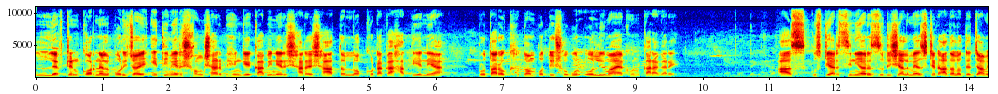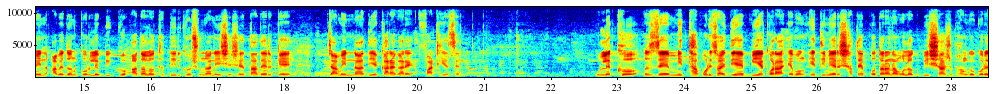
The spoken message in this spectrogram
লেফটেন্যান্ট কর্নেল পরিচয়ে এতিমের সংসার ভেঙে কাবিনের সাড়ে সাত লক্ষ টাকা হাতিয়ে নেয়া প্রতারক দম্পতি সবুর ও লিমা এখন কারাগারে। আজ কুষ্টিয়ার সিনিয়র জুডিশিয়াল ম্যাজিস্ট্রেট আদালতে জামিন আবেদন করলে বিজ্ঞ আদালত দীর্ঘ শুনানি শেষে তাদেরকে জামিন না দিয়ে কারাগারে পাঠিয়েছেন। উল্লেখ্য যে মিথ্যা পরিচয় দিয়ে বিয়ে করা এবং এতিমের সাথে প্রতারণামূলক বিশ্বাস ভঙ্গ করে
